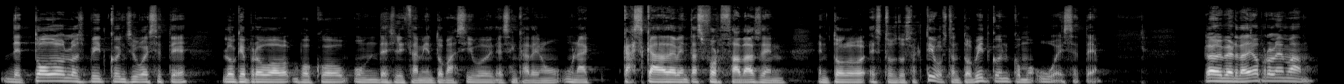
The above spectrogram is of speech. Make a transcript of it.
de todos los bitcoins UST, lo que provocó un deslizamiento masivo y desencadenó una cascada de ventas forzadas en, en todos estos dos activos, tanto Bitcoin como UST. Claro, el verdadero problema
